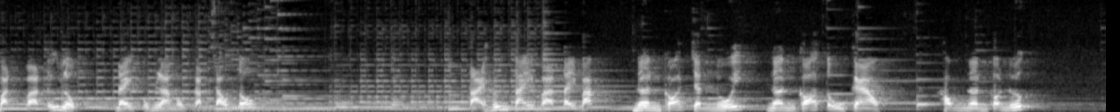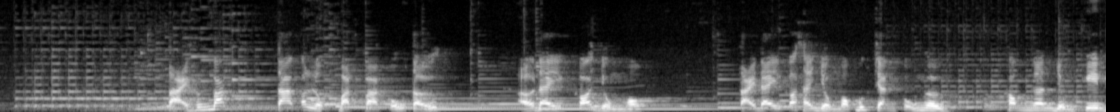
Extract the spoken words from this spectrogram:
bạch và tứ lục. Đây cũng là một cặp sao tốt. Tại hướng Tây và Tây Bắc, nên có tranh núi, nên có tủ cao, không nên có nước. Tại hướng Bắc, ta có lục bạch và củ tử ở đây có dùng một, tại đây có thể dùng một bức tranh củ ngư, không nên dùng kim.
